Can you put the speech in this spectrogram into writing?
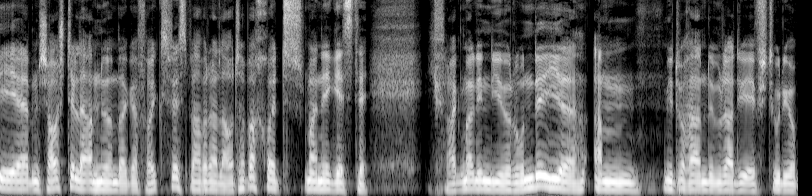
der Schausteller am Nürnberger Volksfest, Barbara Lauterbach, heute meine Gäste. Ich frage mal in die Runde hier am Mittwochabend im Radio F-Studio.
